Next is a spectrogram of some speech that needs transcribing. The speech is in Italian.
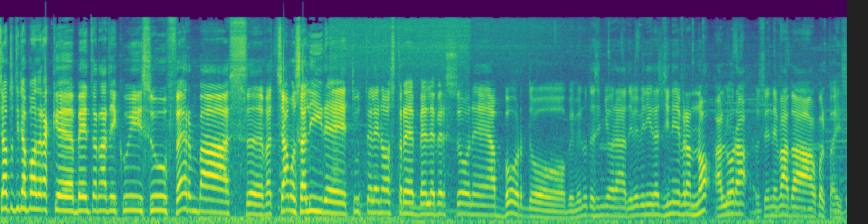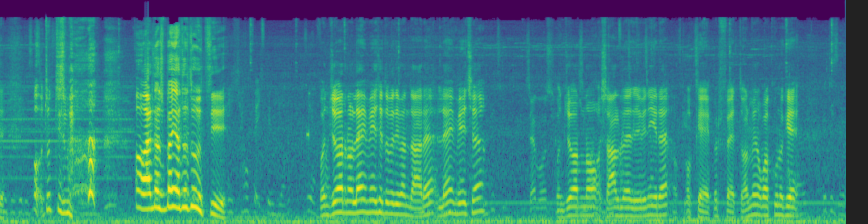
Ciao a tutti da Podrak, bentornati qui su Fernbus Facciamo salire tutte le nostre belle persone a bordo Benvenuta signora, deve venire a Ginevra? No, allora se ne vada a quel paese Oh, tutti sbagliati Oh, hanno sbagliato tutti Buongiorno, lei invece dove deve andare? Lei invece? Buongiorno, salve, deve venire? Ok, perfetto, almeno qualcuno che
